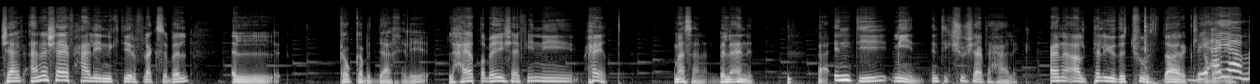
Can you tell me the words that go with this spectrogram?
شايف أنا شايف حالي إني كتير flexible الكوكب الداخلي الحياة الطبيعية شايفيني حيط مثلا بالعند. فأنت مين؟ أنت شو شايفة حالك؟ أنا I'll tell you the truth directly م-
